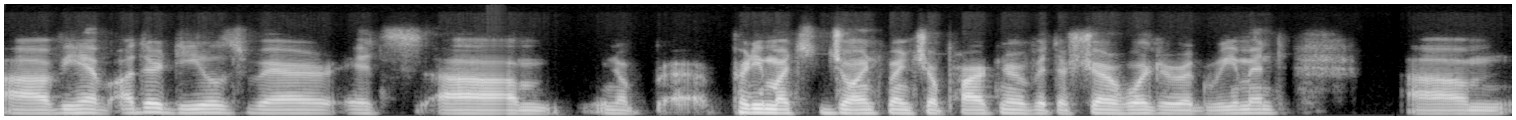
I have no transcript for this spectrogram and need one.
Uh, we have other deals where it's um, you know pretty much joint venture partner with a shareholder agreement. Um,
